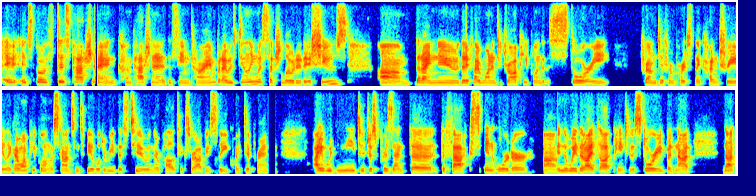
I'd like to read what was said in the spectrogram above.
it, it's both dispassionate and compassionate at the same time, but I was dealing with such loaded issues um, that I knew that if I wanted to draw people into the story, from different parts of the country. Like I want people in Wisconsin to be able to read this too, and their politics are obviously quite different. I would need to just present the the facts in order, um, in the way that I thought painted a story, but not not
